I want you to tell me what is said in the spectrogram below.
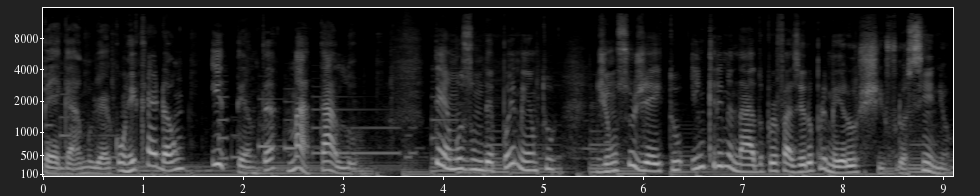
pega a mulher com o Ricardão e tenta matá-lo. Temos um depoimento de um sujeito incriminado por fazer o primeiro chifrocínio.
